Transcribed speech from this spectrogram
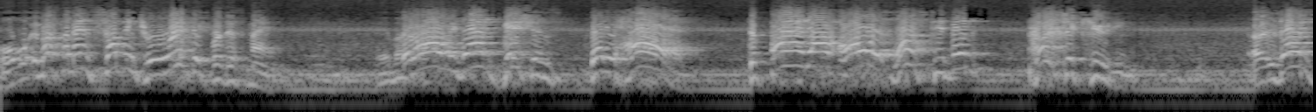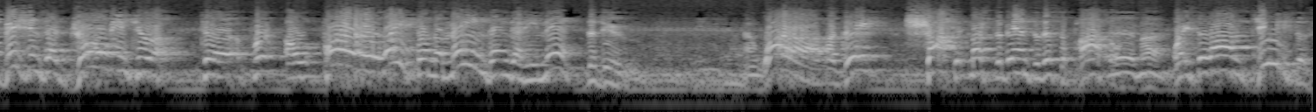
oh, it must have been something terrific for this man. Amen. all his ambitions that he had to find out all at once he'd been persecuting. Uh, his ambitions that drove him to a, to fur- a farther away from the main thing that he meant to do. And what a, a great shock it must have been to this apostle Amen. when he said, I'm Jesus,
